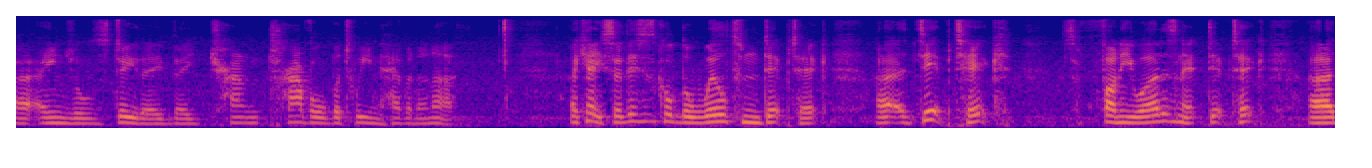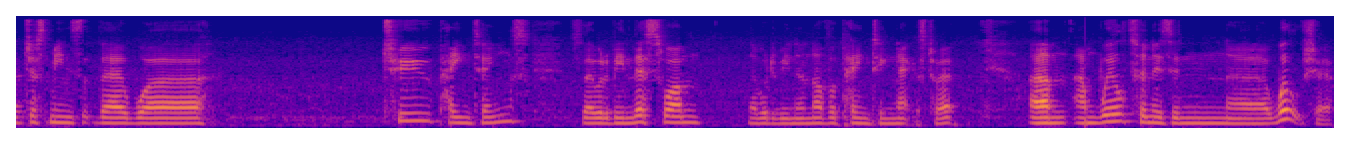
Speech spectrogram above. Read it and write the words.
uh, angels do. They they tra travel between heaven and earth. Okay, so this is called the Wilton diptych. Uh, a diptych, it's a funny word, isn't it? Diptych uh, just means that there were two paintings. So there would have been this one, there would have been another painting next to it. Um, and Wilton is in uh, Wiltshire.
